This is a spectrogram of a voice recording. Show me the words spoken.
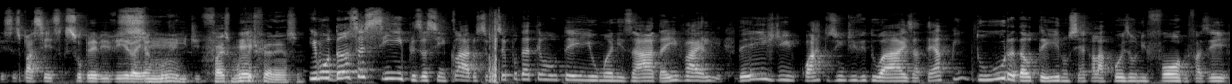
Esses pacientes que sobreviveram aí à Sim, Covid. faz muita É. diferença. E mudanças simples, assim, claro, se você puder ter uma UTI humanizada, aí vai ali, desde quartos individuais até a pintura da UTI, não ser aquela coisa uniforme, fazer,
